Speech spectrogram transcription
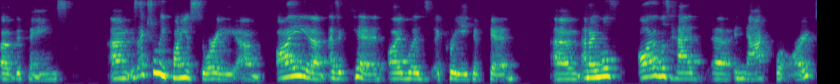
of the things. Um, it's actually funny a story. I, um, as a kid, I was a creative kid, um, and I was I always had uh, a knack for art,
